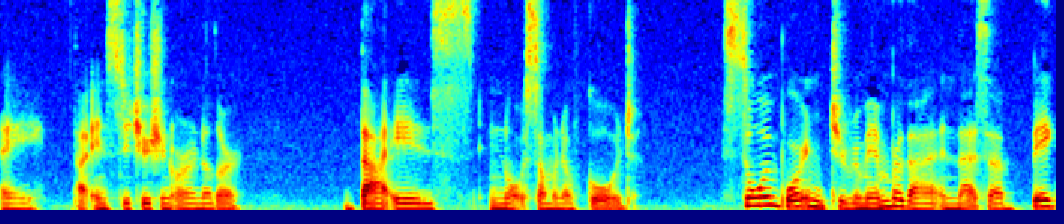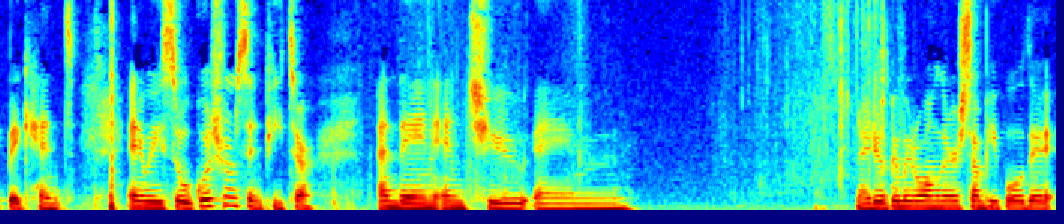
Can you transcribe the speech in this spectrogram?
a that institution or another, that is not someone of God. So important to remember that, and that's a big, big hint. Anyway, so it goes from St. Peter and then into. Um, now, don't get me wrong, there are some people that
